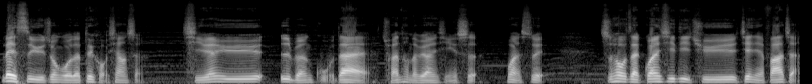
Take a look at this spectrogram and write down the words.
类似于中国的对口相声，起源于日本古代传统的表演形式万岁，之后在关西地区渐渐发展。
